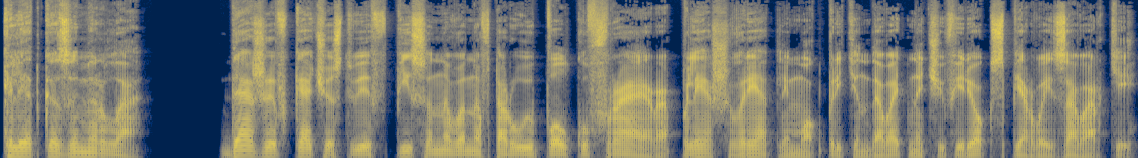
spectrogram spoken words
Клетка замерла. Даже в качестве вписанного на вторую полку фраера Плеш вряд ли мог претендовать на чиферек с первой заварки.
